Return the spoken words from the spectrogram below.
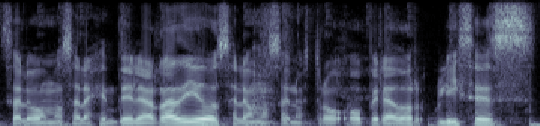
Saludamos a la gente de la radio, saludamos a nuestro operador Ulises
